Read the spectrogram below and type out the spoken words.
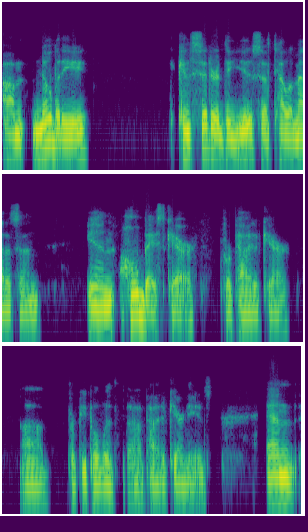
um, nobody considered the use of telemedicine in home based care for palliative care uh, for people with uh, palliative care needs. And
